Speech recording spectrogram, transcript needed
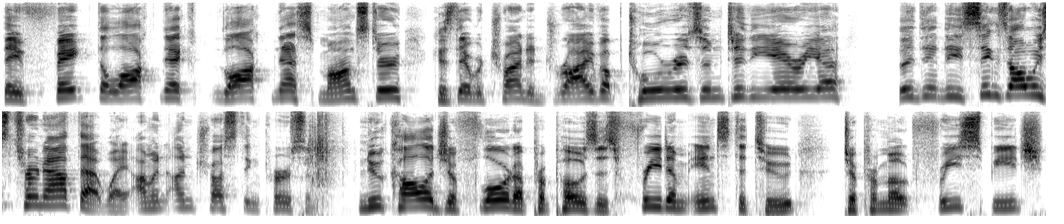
they faked the Loch Ness Loch Ness monster because they were trying to drive up tourism to the area. Th- th- These things always turn out that way. I'm an untrusting person. New College of Florida proposes Freedom Institute to promote free speech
